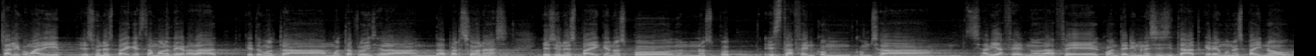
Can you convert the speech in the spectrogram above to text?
tal com ha dit, és un espai que està molt degradat, que té molta, molta afluència de, de persones i és un espai que no es pot, no es pot estar fent com, com s'havia fet, no? de fer quan tenim necessitat, creem un espai nou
